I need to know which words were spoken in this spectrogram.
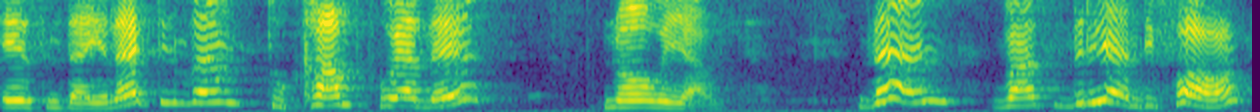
is directing them to camp where there is no way out. Then, verse 3 and 4,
